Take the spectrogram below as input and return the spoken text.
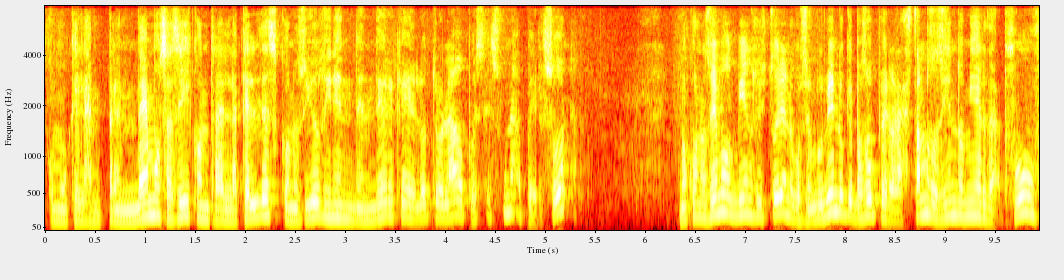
como que la emprendemos así contra aquel desconocido sin entender que del otro lado pues es una persona. No conocemos bien su historia, no conocemos bien lo que pasó, pero la estamos haciendo mierda. Uf,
